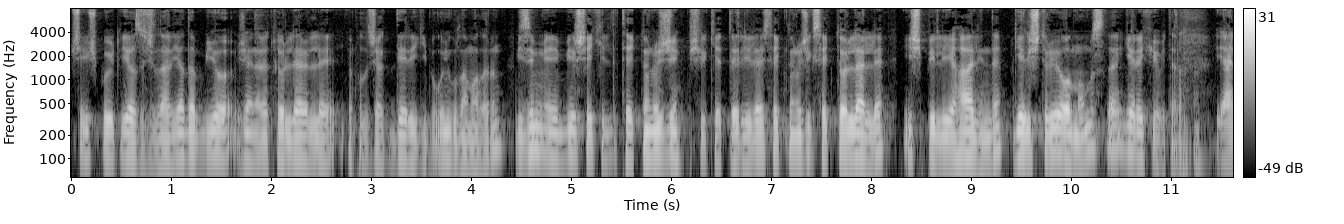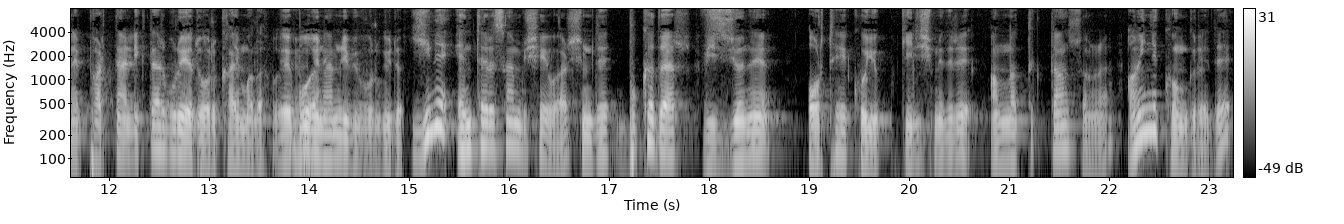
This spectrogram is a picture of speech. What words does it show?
işte üç boyutlu yazıcılar ya da biyo jeneratörlerle yapılacak deri gibi uygulamaların bizim e, bir şekilde teknoloji şirketleriyle, teknolojik sektörlerle işbirliği halinde geliştiriyor olmamız da gerekiyor bir taraftan. Yani partnerlikler buraya doğru kaymalı. Ve evet. bu önemli bir vurguydu. Yine enteresan bir şey var. Şimdi bu kadar vizyone ortaya koyup gelişmeleri anlattıktan sonra aynı kongrede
